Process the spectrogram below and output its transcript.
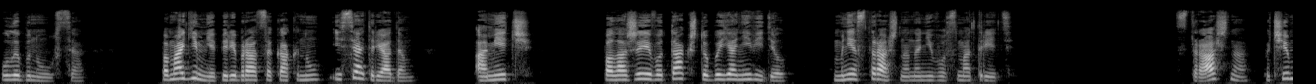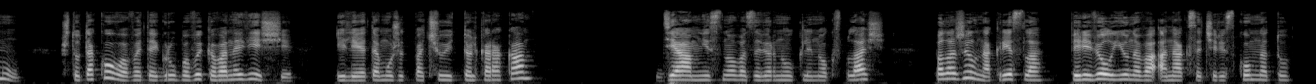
улыбнулся. «Помоги мне перебраться к окну и сядь рядом. А меч? Положи его так, чтобы я не видел. Мне страшно на него смотреть». Страшно? Почему? Что такого в этой грубо выкованной вещи? Или это может почуять только ракан? Диамни снова завернул клинок в плащ, положил на кресло, перевел юного Анакса через комнату,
